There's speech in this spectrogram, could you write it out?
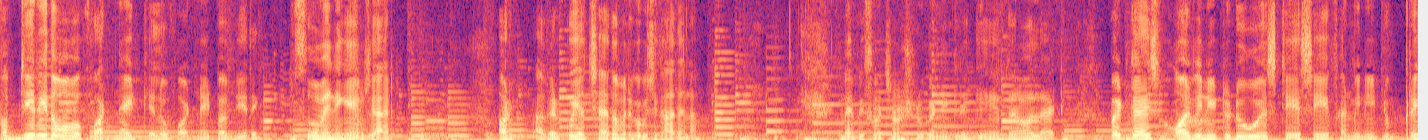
पबजी नहीं तो वो फोर्टनाइट खेलो Fortnite PUBG so many games यार। और अगर कोई अच्छा है तो मेरे को भी सिखा देना। मैं भी सोच रहा हूँ शुरू करने के लिए games and all that but guys all we need to do is stay safe and we need to pray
